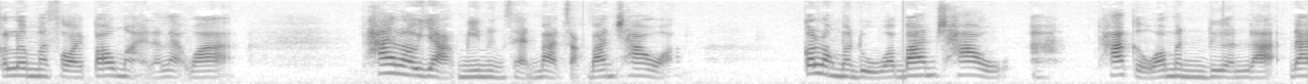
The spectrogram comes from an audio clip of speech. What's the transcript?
ก็เริ่มมาซอยเป้าหมายแล้วแหละว่า ถ้าเราอยากมี1นึ่งแสนบาทจากบ้านเช่าอะ ก็ลองมาดูว่าบ้านเช่าอะถ้าเกิดว่ามันเดือนละได้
